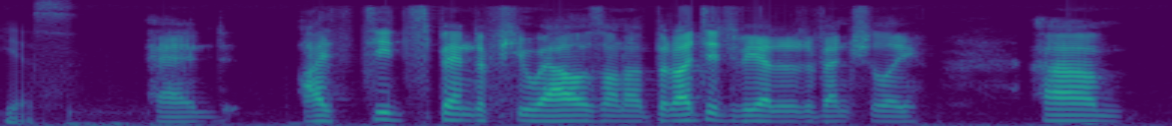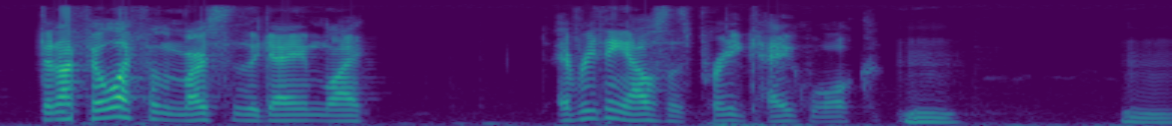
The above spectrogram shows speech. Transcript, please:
Yes. And I did spend a few hours on it, but I did get it eventually. Um, then I feel like for the most of the game, like everything else is pretty cakewalk. Mm. Mm.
